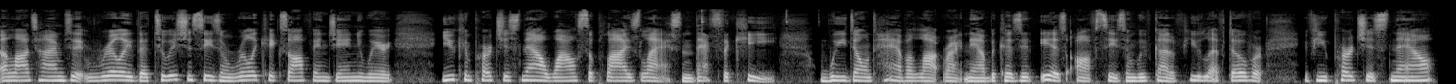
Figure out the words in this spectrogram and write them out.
a lot of times it really the tuition season really kicks off in january. You can purchase now while supplies last and that's the key. We don't have a lot right now because it is off season. We've got a few left over. If you purchase now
